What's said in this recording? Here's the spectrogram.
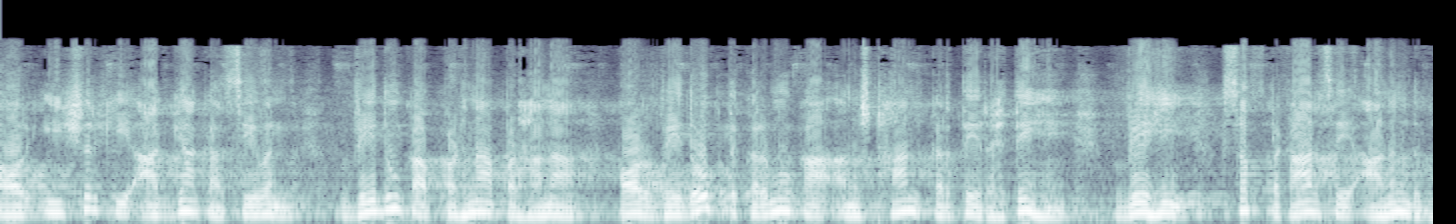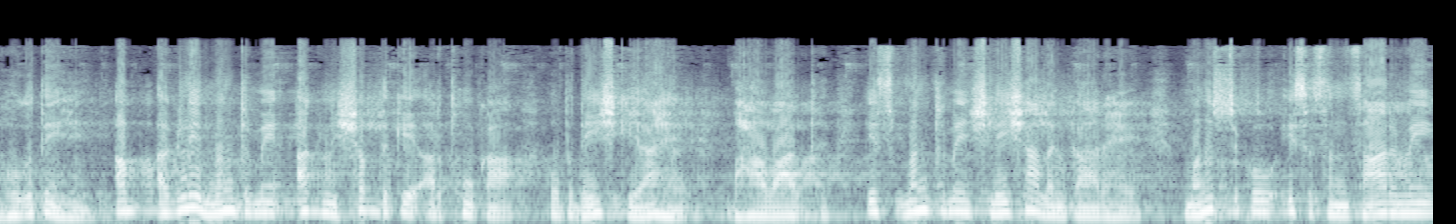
और ईश्वर की आज्ञा का सेवन वेदों का पढ़ना पढ़ाना और वेदोक्त कर्मों का अनुष्ठान करते रहते हैं, वे ही सब प्रकार से आनंद भोगते हैं। अब अगले मंत्र में अग्नि शब्द के अर्थों का उपदेश किया है। भावार्थ, इस मंत्र में श्लेषा अलंकार है। मनुष्य को इस संसार में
